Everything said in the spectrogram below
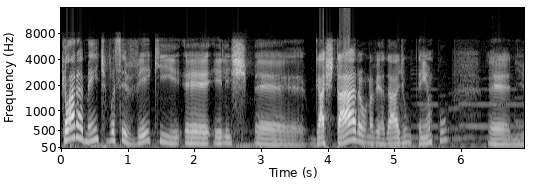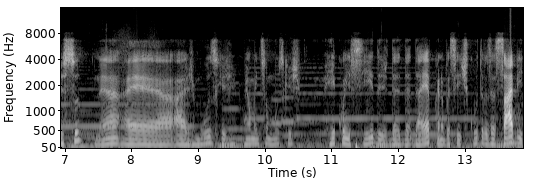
claramente você vê que é, eles é, gastaram, na verdade, um tempo é, nisso, né? É, as músicas realmente são músicas reconhecidas da, da- da época, né? Você escuta, você sabe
